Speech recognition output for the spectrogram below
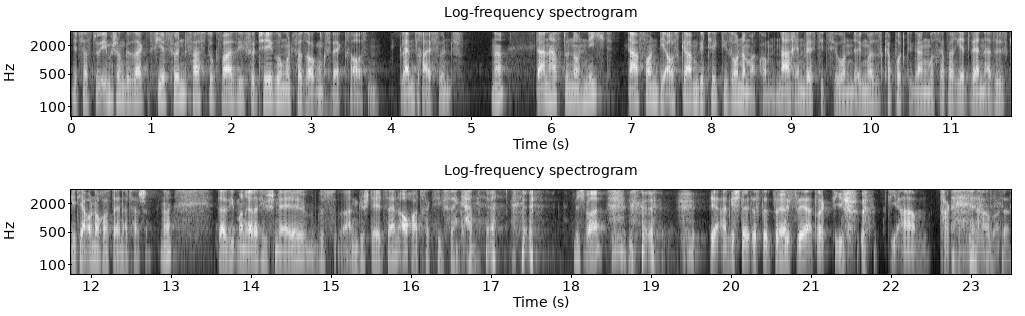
Jetzt hast du eben schon gesagt, vier, fünf hast du quasi für Tilgung und Versorgungswerk draußen. Bleiben drei, fünf. Ne? Dann hast du noch nicht davon die Ausgaben getilgt, die so nochmal kommen. Nach Investitionen, irgendwas ist kaputt gegangen, muss repariert werden. Also das geht ja auch noch aus deiner Tasche. Ne? Da sieht man relativ schnell, dass Angestelltsein auch attraktiv sein kann. Ja? Nicht wahr? Ja, angestellt ist dann plötzlich sehr attraktiv. Die armen Praxisinhaber dann.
